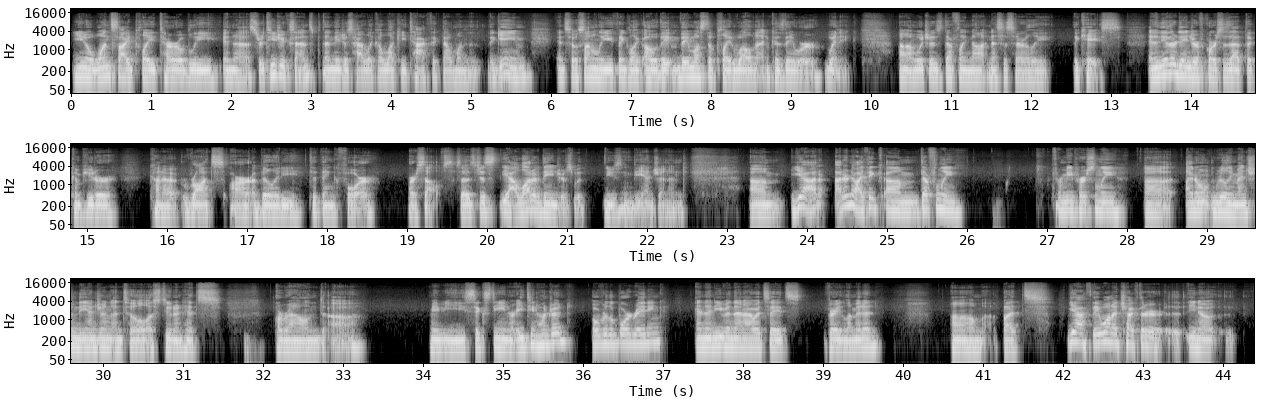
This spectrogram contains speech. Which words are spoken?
you know, one side played terribly in a strategic sense, but then they just had like a lucky tactic that won the, the game, and so suddenly you think like, oh, they they must have played well then because they were winning, um, which is definitely not necessarily the case. And then the other danger, of course, is that the computer kind of rots our ability to think for ourselves. So it's just yeah, a lot of dangers with using the engine, and um, yeah, I, I don't know. I think um, definitely for me personally, uh, I don't really mention the engine until a student hits around uh, maybe 16 or 1800 over the board rating, and then even then, I would say it's very limited. Um, but yeah, if they want to check their, you know,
